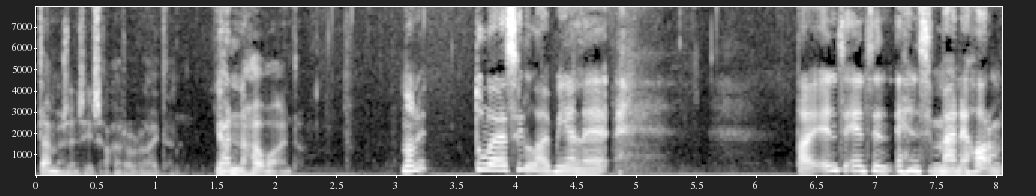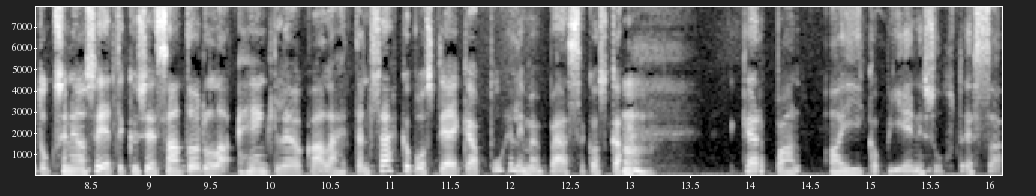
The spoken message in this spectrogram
Tämmöisen siis Aaro Raitan. Jännä havainto. No nyt tulee sillä mieleen, tai ensi, ensi, ensimmäinen harmitukseni on se, että kyseessä on todella henkilö, joka on lähettänyt sähköpostia eikä ole puhelimen päässä, koska mm. Kärppä on aika pieni suhteessa,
